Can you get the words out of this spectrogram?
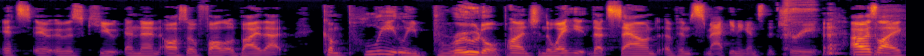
it's it, it was cute, and then also followed by that completely brutal punch and the way he that sound of him smacking against the tree. I was like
